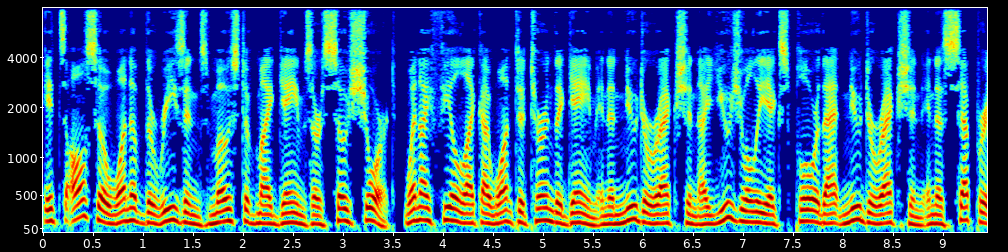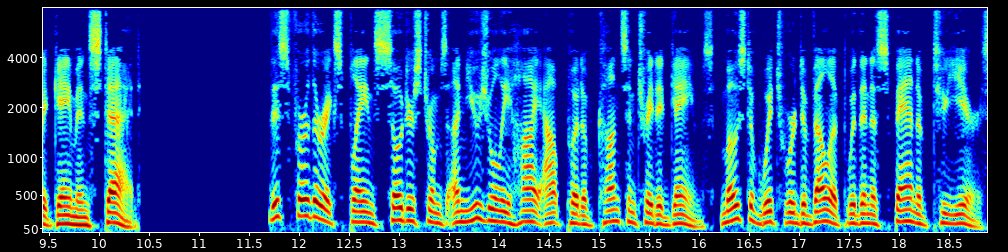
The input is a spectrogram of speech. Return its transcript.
It's also one of the reasons most of my games are so short, when I feel like I want to turn the game in a new direction I usually explore that new direction in a separate game instead. This further explains Soderstrom's unusually high output of concentrated games, most of which were developed within a span of two years.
